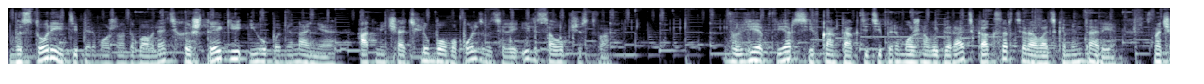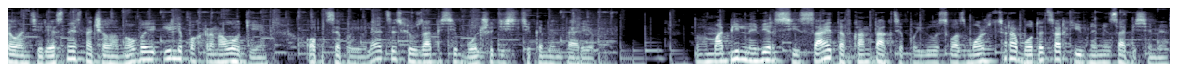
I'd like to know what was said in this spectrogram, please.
В истории теперь можно добавлять хэштеги и упоминания, отмечать любого пользователя или сообщества. В веб-версии ВКонтакте теперь можно выбирать, как сортировать комментарии. Сначала интересные, сначала новые или по хронологии. Опция появляется, если у записи больше 10 комментариев. В мобильной версии сайта ВКонтакте появилась возможность работать с архивными записями.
